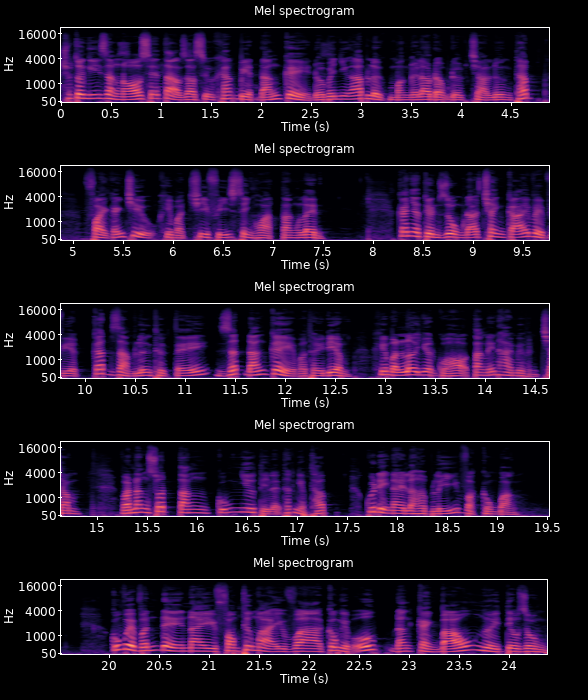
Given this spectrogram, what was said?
Chúng tôi nghĩ rằng nó sẽ tạo ra sự khác biệt đáng kể đối với những áp lực mà người lao động được trả lương thấp phải gánh chịu khi mà chi phí sinh hoạt tăng lên. Các nhà tuyển dụng đã tranh cãi về việc cắt giảm lương thực tế rất đáng kể vào thời điểm khi mà lợi nhuận của họ tăng đến 20% và năng suất tăng cũng như tỷ lệ thất nghiệp thấp. Quyết định này là hợp lý và công bằng. Cũng về vấn đề này, Phòng Thương mại và Công nghiệp Úc đang cảnh báo người tiêu dùng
